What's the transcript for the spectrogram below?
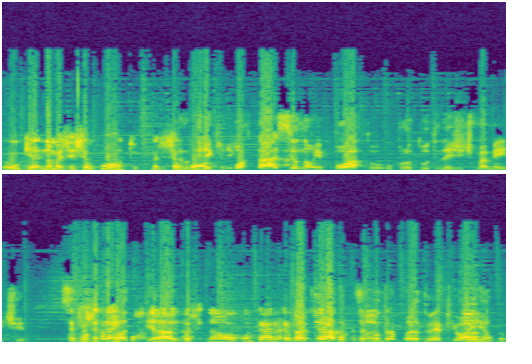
O quê? Não, mas esse é o ponto. Mas esse é eu o não teria ponto. que importar. Se eu não importo o produto legitimamente, você, Você tá importando. pirata. Você, não, ao contrário, cara. Não é pirata, tá mas é contrabando. É pior Não, ainda.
